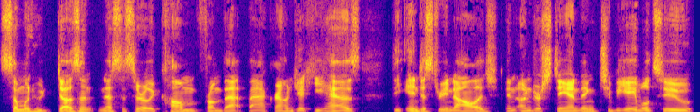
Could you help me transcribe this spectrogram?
someone who doesn't necessarily come from that background, yet he has the industry knowledge and understanding to be able to you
